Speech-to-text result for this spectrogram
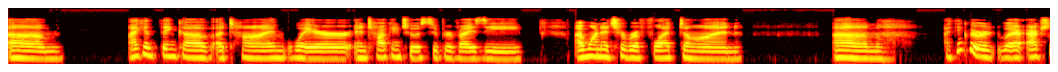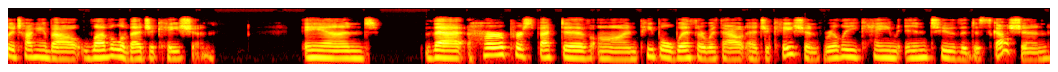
Um, I can think of a time where, in talking to a supervisee, I wanted to reflect on. Um, I think we were, we are actually talking about level of education, and that her perspective on people with or without education really came into the discussion.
